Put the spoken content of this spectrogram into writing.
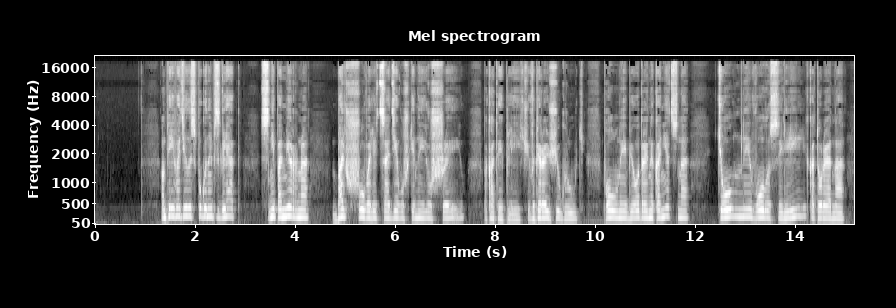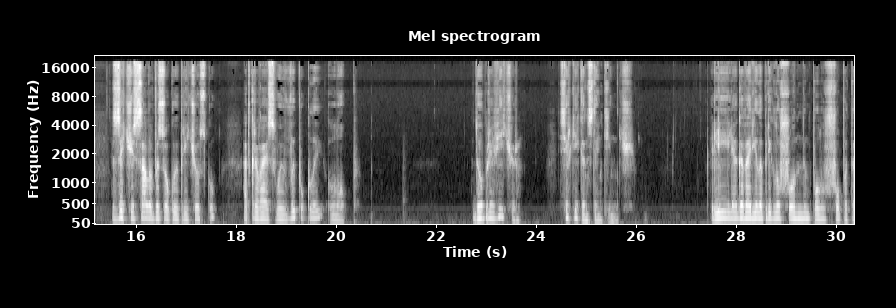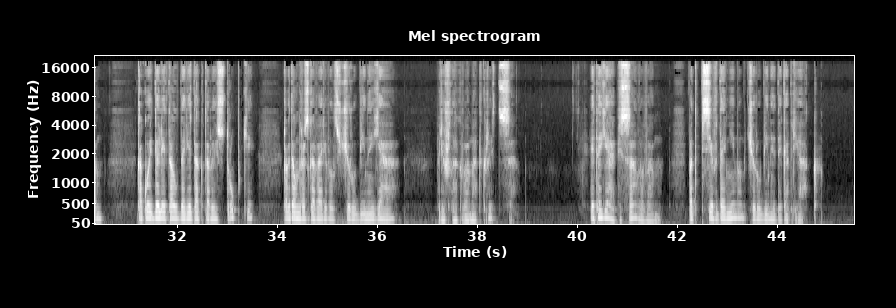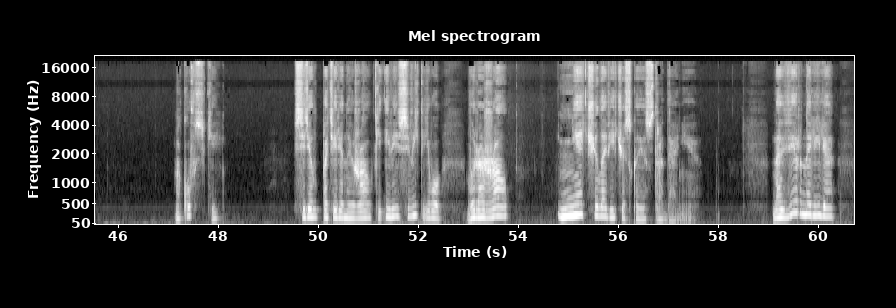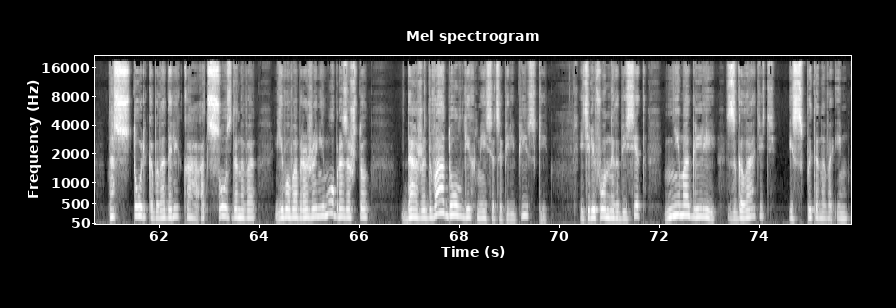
Он переводил испуганный взгляд с непомерно большого лица девушки на ее шею, покатые плечи, выпирающую грудь, полные бедра и, наконец, на темные волосы Лили, которые она зачесала в высокую прическу, открывая свой выпуклый лоб. Добрый вечер, Сергей Константинович. Лиля говорила приглушенным полушепотом, какой долетал до редактора из трубки, когда он разговаривал с Черубиной. Я пришла к вам открыться. Это я писала вам под псевдонимом Черубины де Габриак. Маковский сидел потерянный и жалкий, и весь вид его — выражал нечеловеческое страдание. Наверное, Лиля настолько была далека от созданного его воображением образа, что даже два долгих месяца переписки и телефонных бесед не могли сгладить испытанного им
